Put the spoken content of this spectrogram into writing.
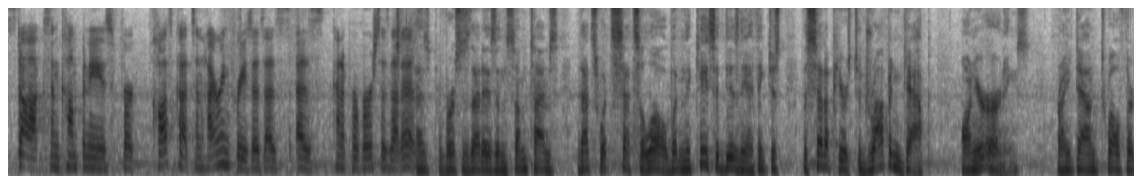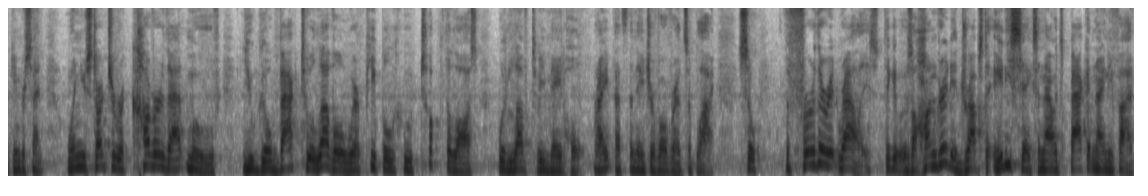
stocks and companies for cost cuts and hiring freezes as as kind of perverse as that is. As perverse as that is, and sometimes that's what sets a low. But in the case of Disney, I think just the setup here is to drop in gap on your earnings right? Down 12, 13%. When you start to recover that move, you go back to a level where people who took the loss would love to be made whole, right? That's the nature of overhead supply. So the further it rallies, think it was 100, it drops to 86, and now it's back at 95.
